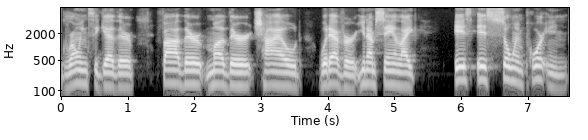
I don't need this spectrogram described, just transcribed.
growing together father mother child whatever you know what I'm saying like it's it's so important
